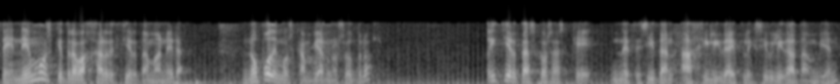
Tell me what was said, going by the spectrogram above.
Tenemos que trabajar de cierta manera. No podemos cambiar nosotros. ¿Hay ciertas cosas que necesitan agilidad y flexibilidad también?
